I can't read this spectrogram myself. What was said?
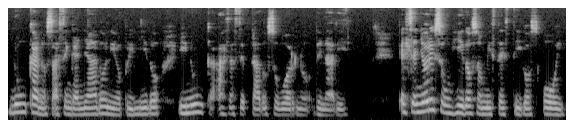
nunca nos has engañado ni oprimido y nunca has aceptado soborno de nadie. El Señor y su ungido son mis testigos hoy,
